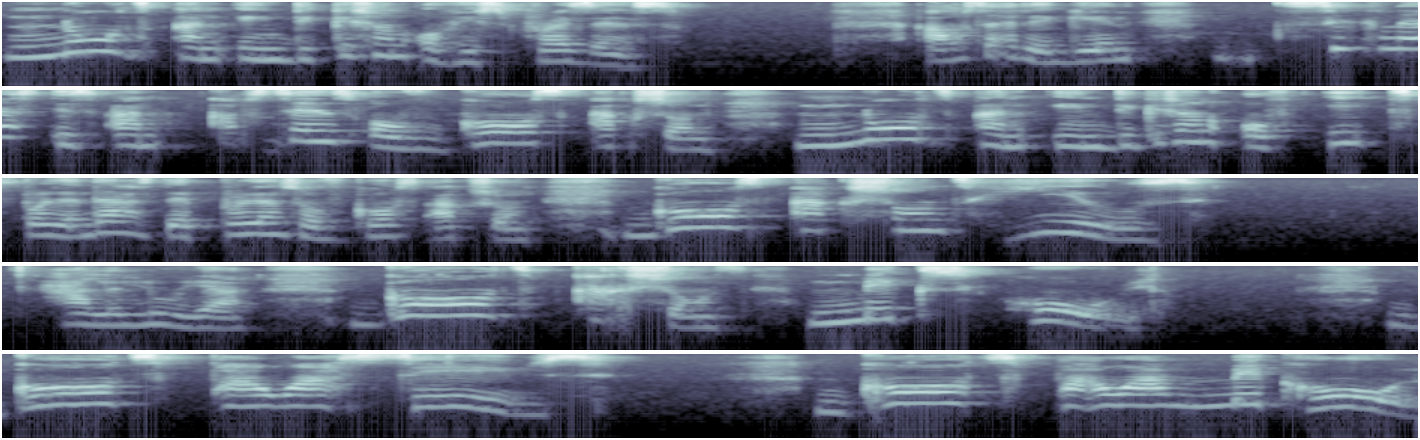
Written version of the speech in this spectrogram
not an indication of His presence. It again. Sickness is an absence of God's action, not an indication of its presence. That's the presence of God's action. God's actions heals. Hallelujah. God's actions makes whole. God's power saves. God's power make whole.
